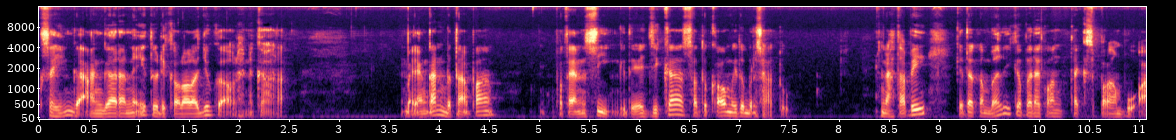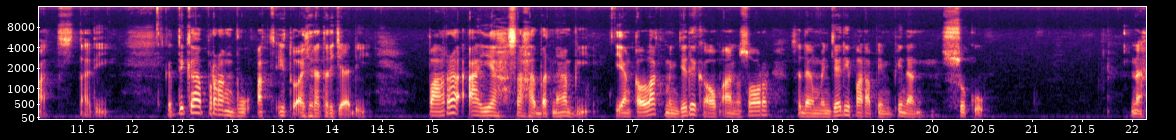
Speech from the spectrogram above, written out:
sehingga anggarannya itu dikelola juga oleh negara. Bayangkan betapa potensi gitu ya jika satu kaum itu bersatu. Nah, tapi kita kembali kepada konteks perang Buat tadi. Ketika perang Buat itu akhirnya terjadi, para ayah sahabat Nabi yang kelak menjadi kaum Ansor sedang menjadi para pimpinan suku. Nah,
